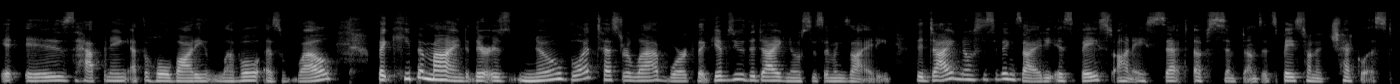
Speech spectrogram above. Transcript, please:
it is happening at the whole body level as well. But keep in mind, there is no blood test or lab work that gives you the diagnosis of anxiety. The diagnosis of anxiety is based on a set of symptoms, it's based on a checklist.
